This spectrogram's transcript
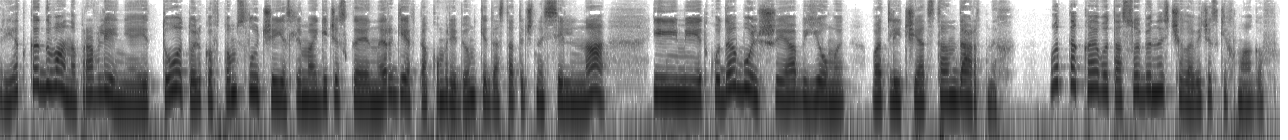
Редко два направления, и то только в том случае, если магическая энергия в таком ребенке достаточно сильна и имеет куда большие объемы, в отличие от стандартных. Вот такая вот особенность человеческих магов.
